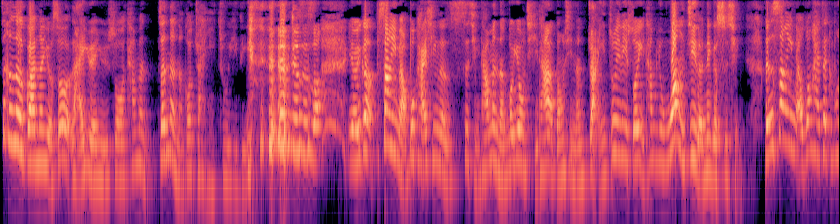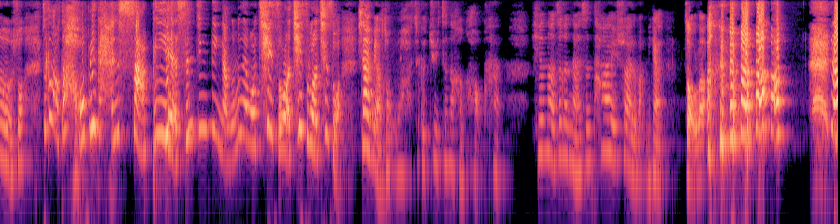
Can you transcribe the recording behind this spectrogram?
这个乐观呢，有时候来源于说他们真的能够转移注意力，就是说有一个上一秒不开心的事情，他们能够用其他的东西能转移注意力，所以他们就忘记了那个事情。可是上一秒钟还在跟朋友说这个老大好变态，很傻逼耶，神经病啊，怎么样？我气死我了，气死我了，气死我！下一秒钟，哇，这个剧真的很好看，天呐，这个男生太帅了吧！你看走了。然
